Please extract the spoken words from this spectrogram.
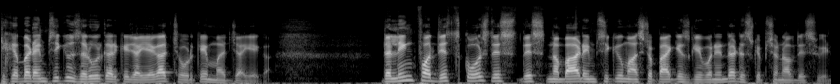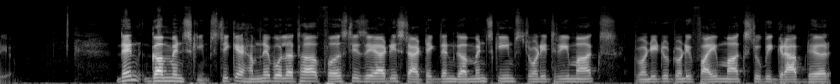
ठीक है बट एमसीक्यू ज़रूर करके जाइएगा छोड़ के मत जाइएगा। The link for this course this this NABARD MCQ master pack is given in the description of this video then government schemes ठीक है? हमने बोला था first is A R D static then government schemes 23 marks 20 to 25 marks to be grabbed here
